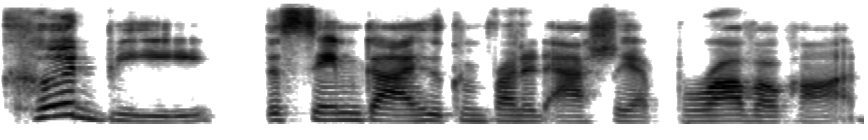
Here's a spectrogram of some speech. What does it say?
could be the same guy who confronted Ashley at BravoCon.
